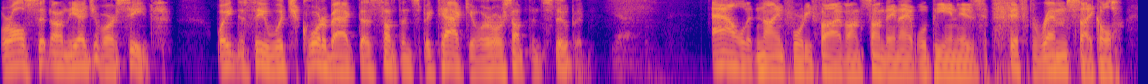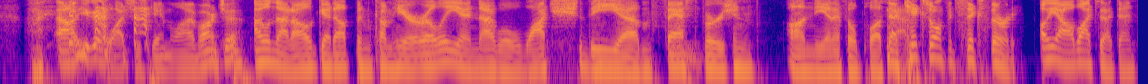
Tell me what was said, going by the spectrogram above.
we're all sitting on the edge of our seats, waiting to see which quarterback does something spectacular or something stupid. Al at 9:45 on Sunday night will be in his fifth REM cycle. Al, you're going to watch this game live, aren't you? I will not. I'll get up and come here early, and I will watch the um, fast version on the NFL Plus. Now app. kicks off at 6:30. Oh yeah, I'll watch that then.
